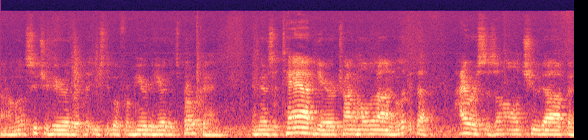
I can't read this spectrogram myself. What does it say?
Um, a little suture here that, that used to go from here to here that's broken. And there's a tab here trying to hold it on. And look at the iris is all chewed up and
